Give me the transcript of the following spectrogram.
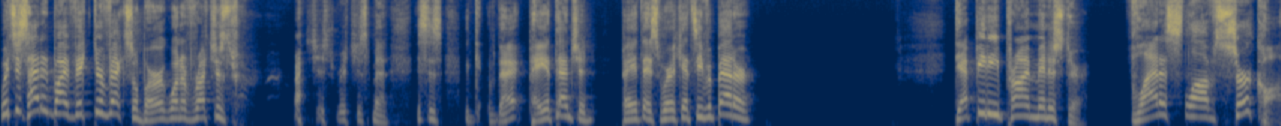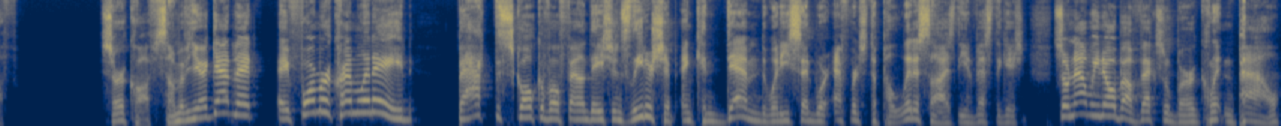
which is headed by Viktor Vekselberg, one of Russia's, Russia's richest men. This is, pay attention. Pay attention. This is where it gets even better. Deputy Prime Minister Vladislav Surkov, Surkov, some of you are getting it, a former Kremlin aide backed the Skolkovo Foundation's leadership and condemned what he said were efforts to politicize the investigation. So now we know about Vekselberg, Clinton Powell,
